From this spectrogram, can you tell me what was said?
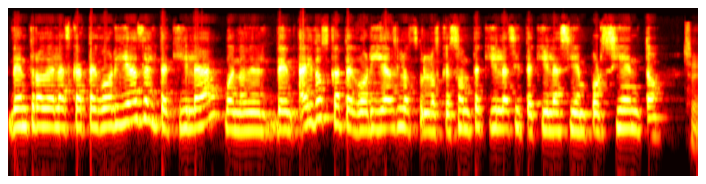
dentro de las categorías del tequila, bueno, hay dos categorías, los, los, que son tequilas y tequilas 100%. Sí.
